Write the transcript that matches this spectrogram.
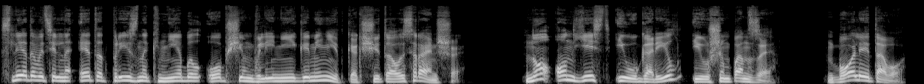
Следовательно, этот признак не был общим в линии гоминид, как считалось раньше. Но он есть и у горилл, и у шимпанзе. Более того,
